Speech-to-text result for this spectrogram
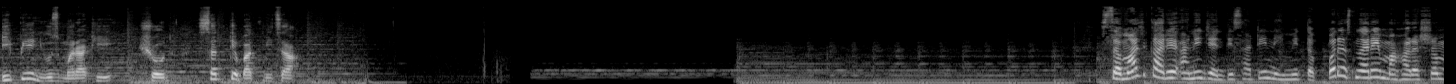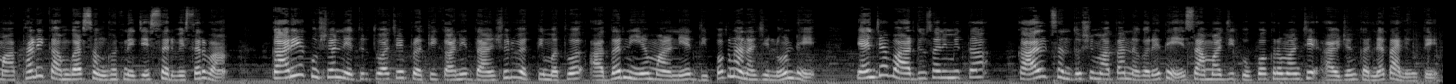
D P news Marathi शोध सत्य बातमीचा. समाजकार्य आणि जनतेसाठी नेहमी तत्पर असणारे महाराष्ट्र माथाडी कामगार संघटनेचे सर्वेसर्वा कार्यकुशल नेतृत्वाचे प्रतीक आणि दानशूर व्यक्तिमत्व आदरणीय माननीय दीपक नानाजी लोंढे यांच्या वाढदिवसानिमित्त काल संतोषी माता नगर येथे सामाजिक उपक्रमांचे आयोजन करण्यात आले होते.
